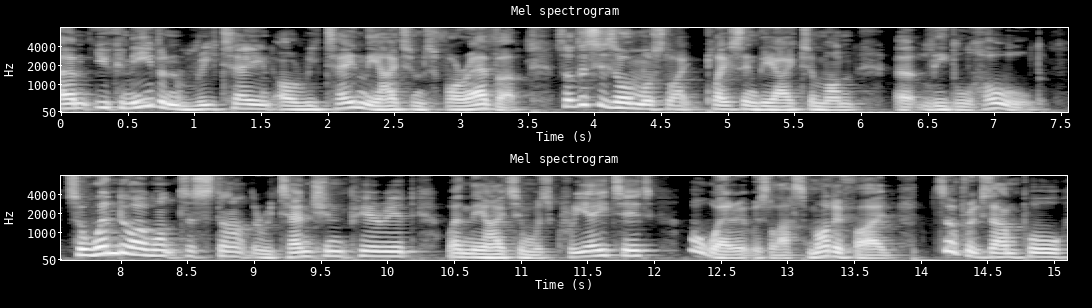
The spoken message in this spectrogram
Um, you can even retain or retain the items forever. So this is almost like placing the item on uh, legal hold. So when do I want to start the retention period? When the item was created or where it was last modified. So for example,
